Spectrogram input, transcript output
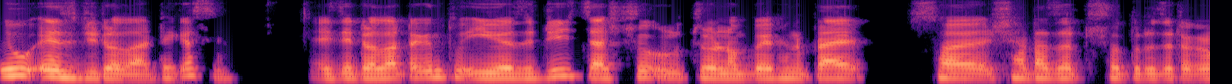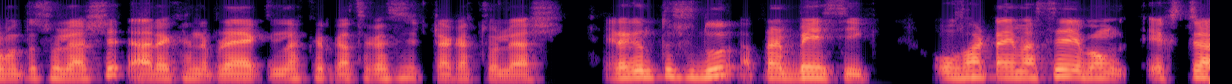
ইউএসডি ডলার ঠিক আছে? এই যে ডলারটা কিন্তু ইউএসডি চারশো চুরানব্বই এখানে প্রায় ছয়, ষাট হাজার, সত্তর হাজার টাকার মতো চলে আসে। আর এখানে প্রায় এক লাখের কাছাকাছি টাকা চলে আসে। এটা কিন্তু শুধু আপনার বেসিক ওভার টাইম আছে এবং এক্সট্রা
